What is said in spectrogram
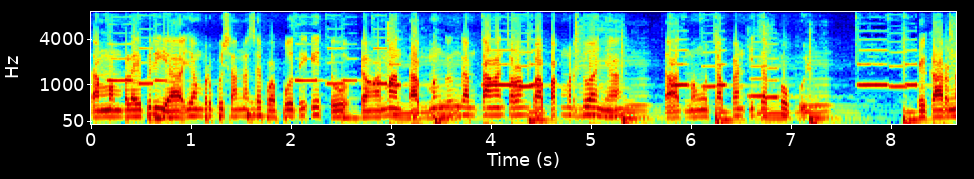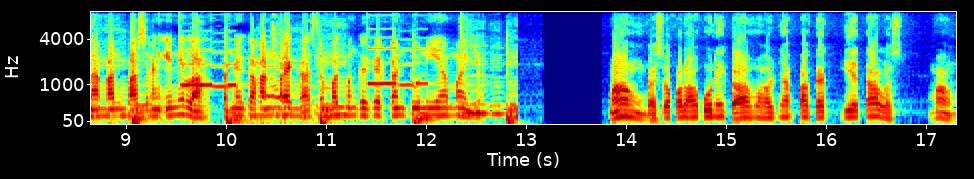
Sang mempelai pria yang berbusana serba putih itu dengan mantap menggenggam tangan calon bapak mertuanya saat mengucapkan ijab kabul. Dikarenakan pasreng inilah pernikahan mereka sempat menggegerkan dunia maya. Mang, besok kalau aku nikah mahalnya paket dietalos, Mang.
